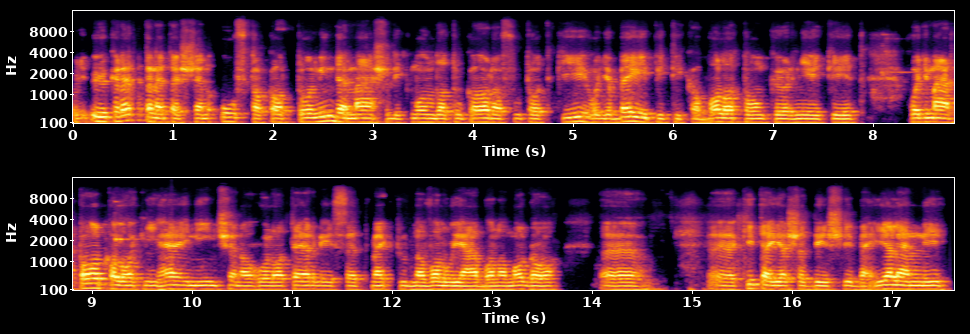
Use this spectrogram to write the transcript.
hogy ők rettenetesen óvtak attól, minden második mondatuk arra futott ki, hogy beépítik a Balaton környékét, hogy már talpalatnyi hely nincsen, ahol a természet meg tudna valójában a maga kiteljesedésében jelenni,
